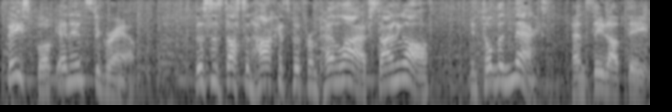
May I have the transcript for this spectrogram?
Facebook, and Instagram. This is Dustin Hockensmith from Penn Live signing off until the next Penn State update.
